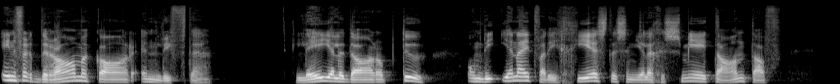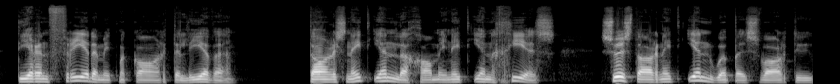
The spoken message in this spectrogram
en verdra mekaar in liefde. Lê julle daarop toe om die eenheid wat die Gees tussen julle gesmee het te handhaaf, deur in vrede met mekaar te lewe. Daar is net een liggaam en net een Gees, soos daar net een hoop is waartoe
